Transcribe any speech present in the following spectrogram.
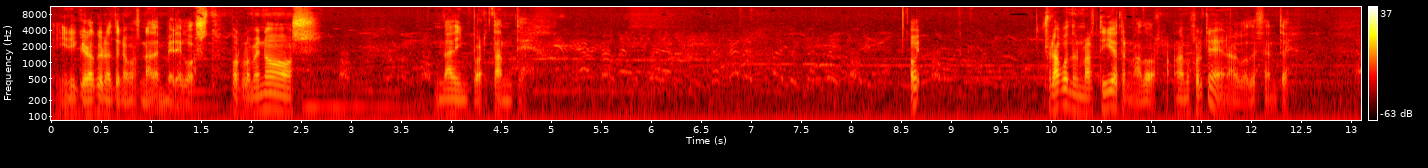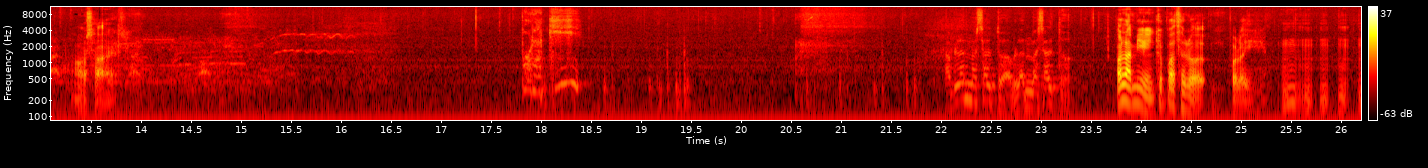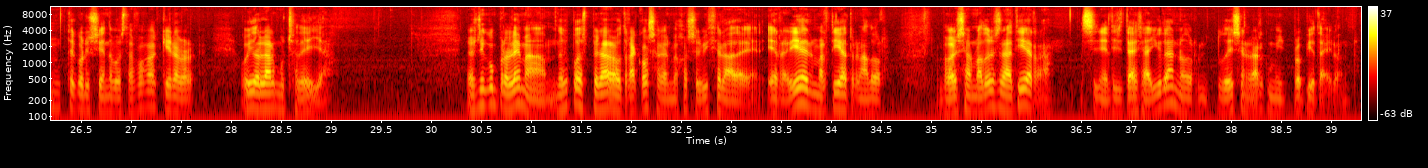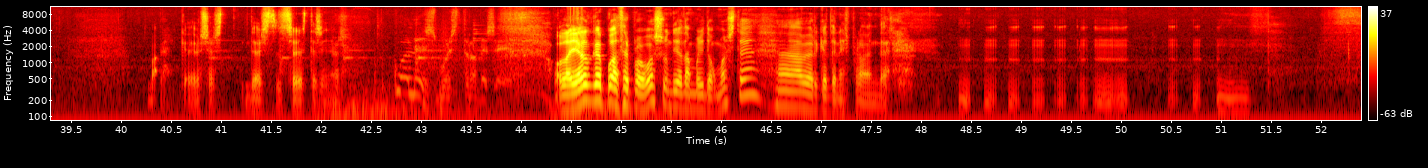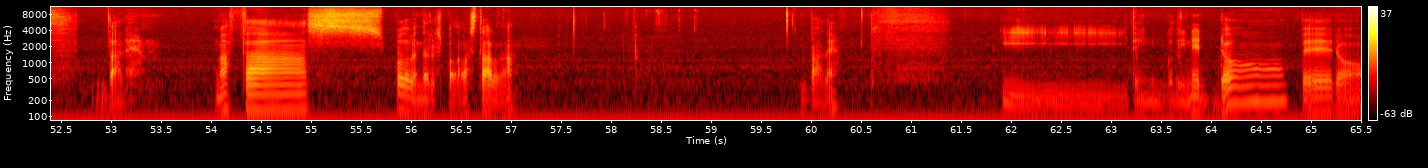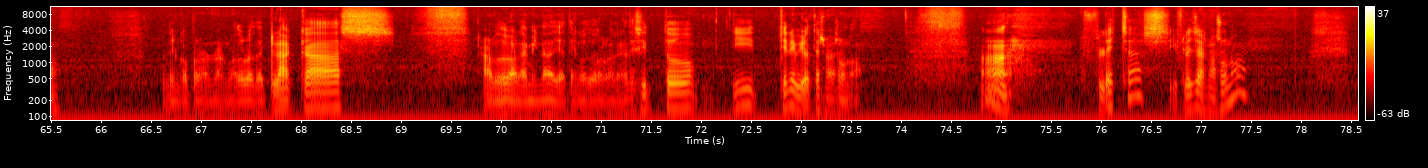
Y creo que no tenemos nada en Beregost. Por lo menos... Nada importante. ¡Uy! Fragua del martillo atronador. A lo mejor tienen algo decente. Vamos a ver. Por aquí. Hablad más alto, hablad más alto. Hola amigo, ¿y qué puedo hacer por hoy? Mm, mm, mm, Estoy colisionando vuestra foca, quiero hablar. He oído hablar mucho de ella. No es ningún problema, no se puede esperar a otra cosa que el mejor servicio de la herrería del martillo atronador. Los mejores armadores de la tierra. Si necesitáis ayuda, no dudéis en hablar con mi propio Tyron. Vale, que debe ser, debe ser este señor. ¿Cuál es vuestro deseo? Hola, ¿hay algo que puedo hacer por vos un día tan bonito como este? A ver qué tenéis para vender. Dale. Mazas. Puedo vender la espada bastarda. Vale. Y tengo dinero, pero no tengo para una armadura de placas. Armadura laminada ya tengo todo lo que necesito. Y tiene virotes más uno. Ah, flechas y flechas más uno.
